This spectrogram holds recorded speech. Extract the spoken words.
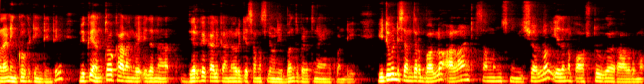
అలానే ఇంకొకటి ఏంటంటే మీకు ఎంతో కాలంగా ఏదైనా దీర్ఘకాలిక అనారోగ్య సమస్యలు ఏమైనా ఇబ్బంది పెడుతున్నాయి అనుకోండి ఇటువంటి సందర్భాల్లో అలాంటికి సంబంధించిన విషయాల్లో ఏదైనా పాజిటివ్గా రావడము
